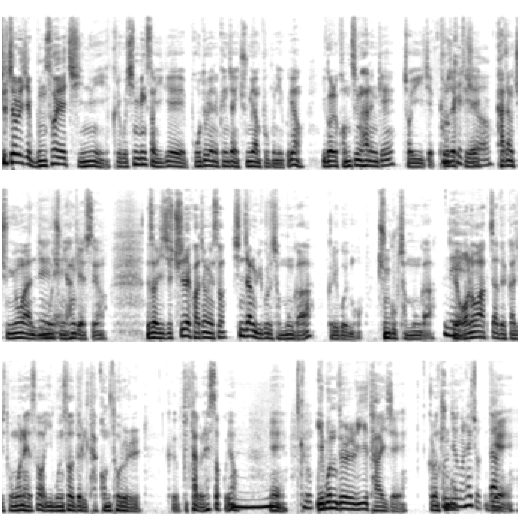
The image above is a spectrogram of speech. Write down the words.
실제로 이제 문서의 진위 그리고 신빙성 이게 보도에는 굉장히 중요한 부분이고요. 이걸 검증하는 게 저희 이제 프로젝트의 그렇겠죠. 가장 중요한 임무 네네. 중에 한 개였어요. 그래서 이제 취재 과정에서 신장 위구르 전문가 그리고 뭐 중국 전문가, 네. 언어학자들까지 동원해서 이 문서들을 다 검토를 그 부탁을 했었고요. 음, 예. 그렇군요. 이분들이 다 이제 그런 중국 검증을 해줬다. 예.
